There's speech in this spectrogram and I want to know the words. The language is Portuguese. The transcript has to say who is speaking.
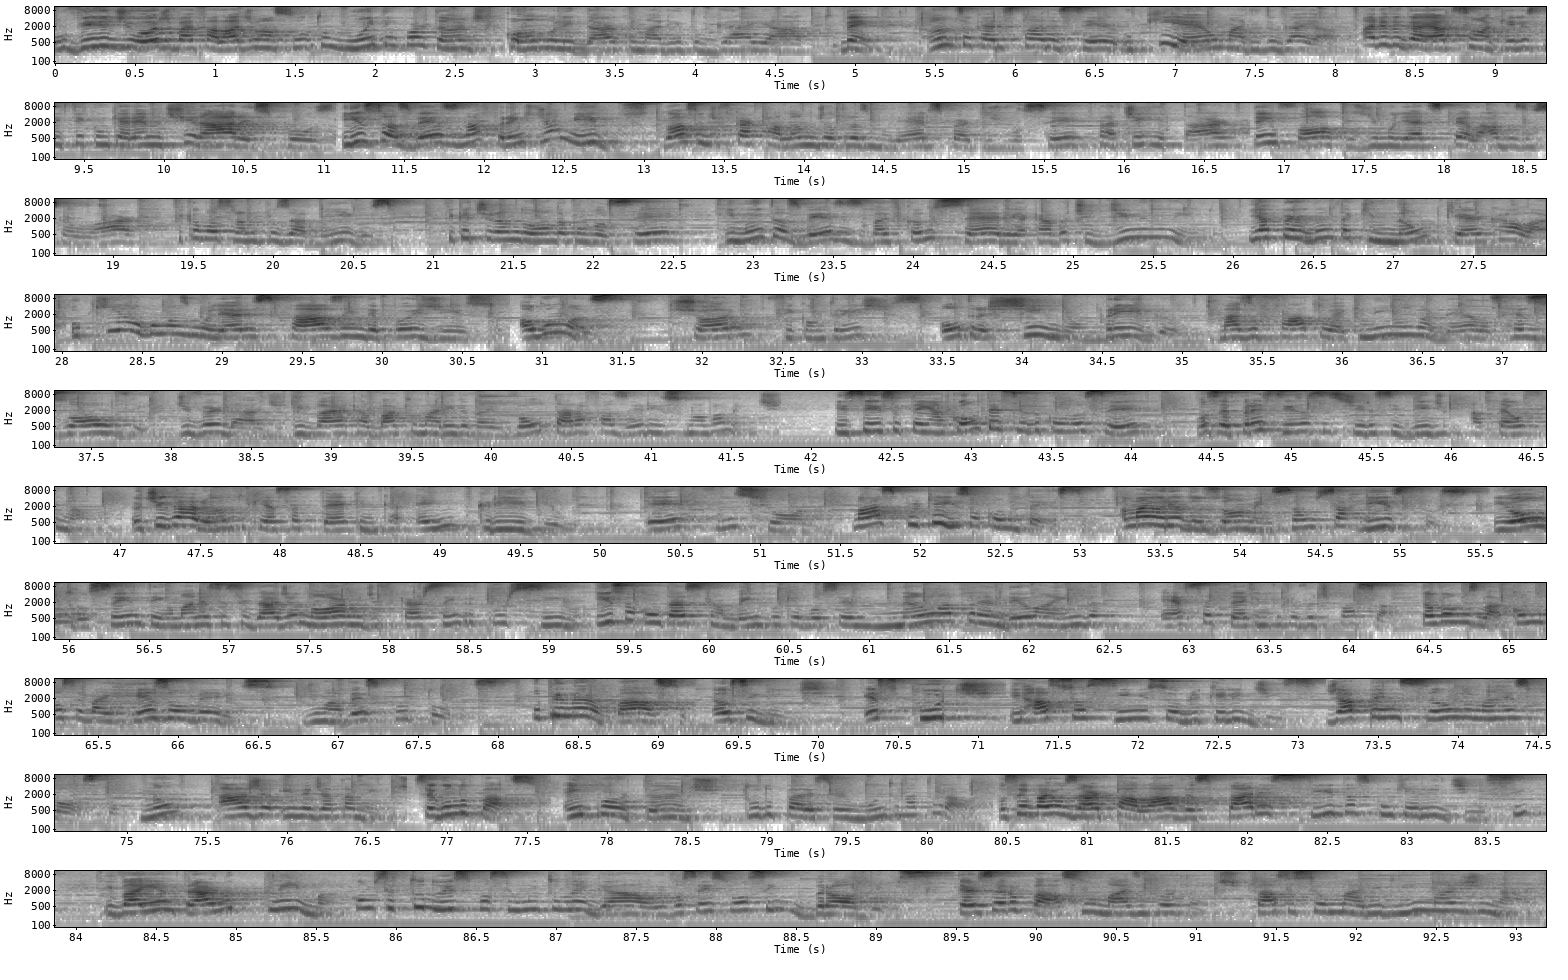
Speaker 1: O vídeo de hoje vai falar de um assunto muito importante: como lidar com o marido gaiato. Bem, antes eu quero esclarecer o que é o marido gaiato. Marido gaiato são aqueles que ficam querendo tirar a esposa. Isso às vezes na frente de amigos. Gostam de ficar falando de outras mulheres perto de você para te irritar. Tem fotos de mulheres peladas no celular, fica mostrando para os amigos, fica tirando onda com você e muitas vezes vai ficando sério e acaba te diminuindo. E a pergunta que não quer calar: o que algumas mulheres fazem depois disso? Algumas choram, ficam tristes, outras xingam, brigam, mas o fato é que nenhuma delas resolve de verdade e vai acabar que o marido vai voltar a fazer isso novamente. E se isso tem acontecido com você, você precisa assistir esse vídeo até o final. Eu te garanto que essa técnica é incrível e funciona. Mas por que isso acontece? A maioria dos homens são sarristas e outros sentem uma necessidade enorme de ficar sempre por cima. Isso acontece também porque você não aprendeu ainda essa técnica que eu vou te passar. Então vamos lá, como você vai resolver isso de uma vez por todas? O primeiro passo é o seguinte: Escute e raciocine sobre o que ele disse, já pensando na resposta. Não haja imediatamente. Segundo passo: é importante tudo parecer muito natural. Você vai usar palavras parecidas com o que ele disse e vai entrar no clima, como se tudo isso fosse muito legal e vocês fossem brothers. Terceiro passo e o mais importante: faça o seu marido imaginar.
